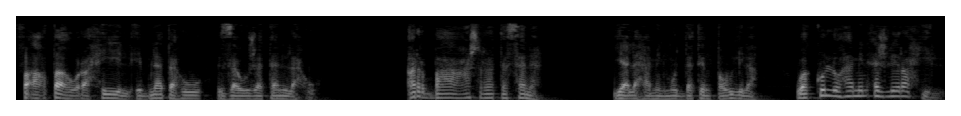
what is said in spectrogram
فأعطاه رحيل ابنته زوجة له. أربع عشرة سنة. يا لها من مدة طويلة وكلها من أجل رحيل.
